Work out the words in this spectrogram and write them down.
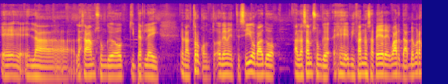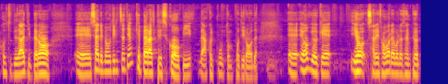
è la, la Samsung o chi per lei è un altro conto. Ovviamente se io vado alla Samsung e mi fanno sapere, guarda, abbiamo raccolto i tuoi dati, però eh, sai, li abbiamo utilizzati anche per altri scopi, beh, a quel punto un po' ti rode. Eh, è ovvio che io sarei favorevole, ad esempio,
